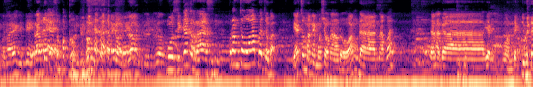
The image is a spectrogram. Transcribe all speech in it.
Motornya gede. Rambutnya Eh. sempet gondrong, sempet gondrong. Musiknya keras. Kurang cowok apa coba? Dia cuman emosional doang dan apa? Dan agak yang ngondek juga.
